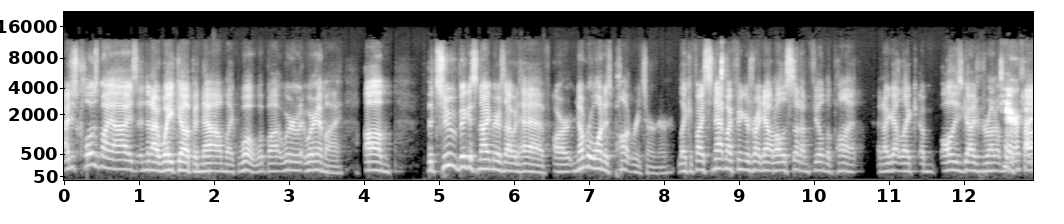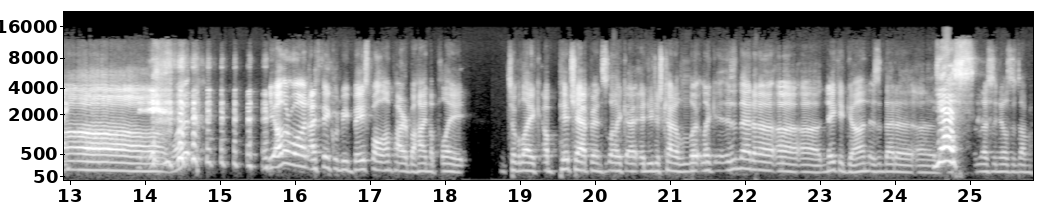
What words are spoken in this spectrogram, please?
I just close my eyes and then I wake up and now I'm like, whoa, what? Where where am I? Um, the two biggest nightmares I would have are number one is punt returner. Like if I snap my fingers right now and all of a sudden I'm feeling the punt and I got like a, all these guys running. Terrifying. Like, uh, what? the other one I think would be baseball umpire behind the plate. To like a pitch happens, like uh, and you just kind of look like, isn't that a, a, a, Naked Gun? Isn't that a, a yes? Leslie Nielsen's um,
